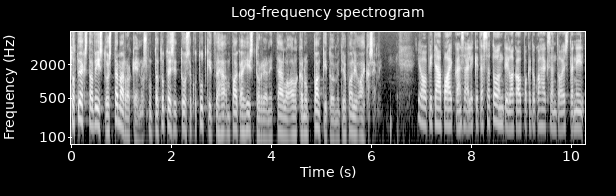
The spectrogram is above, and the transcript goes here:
1915 tämä rakennus, mutta totesit tuossa, kun tutkit vähän paikan historiaa, niin täällä on alkanut pankkitoiminta jo paljon aikaisemmin. Joo, pitää paikkansa. Eli tässä tontilla kauppakatu 18, niin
